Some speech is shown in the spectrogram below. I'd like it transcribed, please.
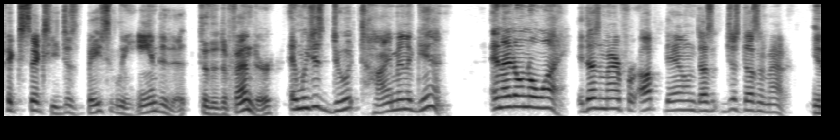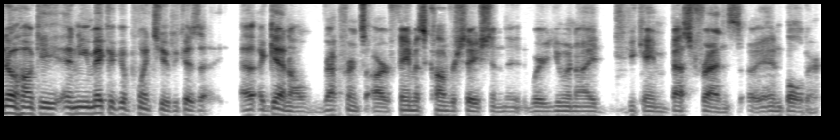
pick six, he just basically handed it to the defender, and we just do it time and again. And I don't know why. It doesn't matter for up, down, doesn't just doesn't matter. You know, Honky, and you make a good point too, because uh, again, I'll reference our famous conversation that, where you and I became best friends uh, in Boulder,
